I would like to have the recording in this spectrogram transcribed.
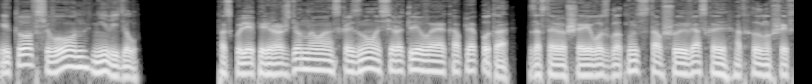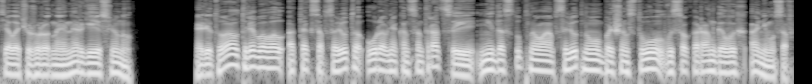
И то всего он не видел. По скуле перерожденного скользнула сиротливая капля пота, заставившая его сглотнуть ставшую вязкой, отхлынувшей в тело чужеродной энергии слюну. Ритуал требовал от экс-абсолюта уровня концентрации, недоступного абсолютному большинству высокоранговых анимусов,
